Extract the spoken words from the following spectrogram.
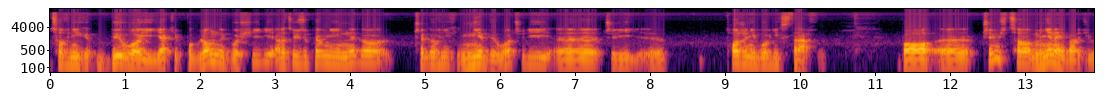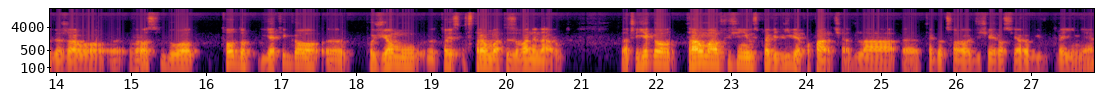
co w nich było i jakie poglądy głosili, ale coś zupełnie innego, czego w nich nie było, czyli, e, czyli e, to, że nie było w nich strachu. Bo e, czymś, co mnie najbardziej uderzało w Rosji, było to, do jakiego poziomu to jest straumatyzowany naród. Znaczy, jego trauma oczywiście nie usprawiedliwia poparcia dla tego, co dzisiaj Rosja robi w Ukrainie,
